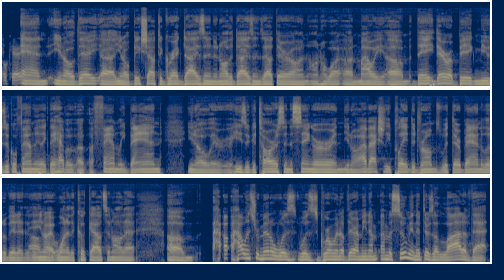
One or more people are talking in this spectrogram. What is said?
Okay. And you know they, uh, you know, big shout to Greg Dyson and all the Dysons out there on on Hawaii on Maui. Um, they they're a big musical family. Like they have a, a, a family band. You know, he's a guitarist and a singer, and you know I've actually played the drums with their band a little bit. At, oh, you know, cool. at one of the cookouts and all that. Um, how, how instrumental was was growing up there? I mean, I'm I'm assuming that there's a lot of that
